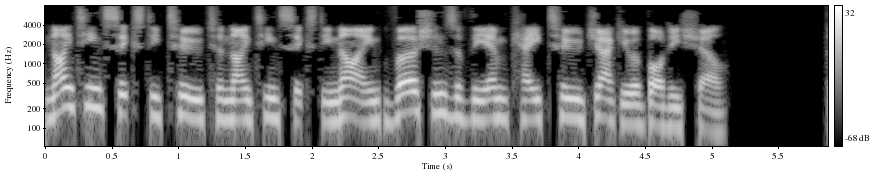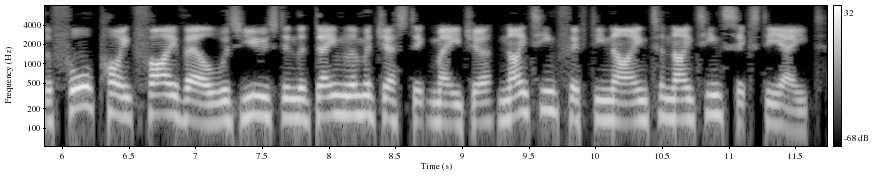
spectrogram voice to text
1962 to 1969 versions of the Mk2 Jaguar body shell. The 4.5L was used in the Daimler Majestic Major 1959 to 1968.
